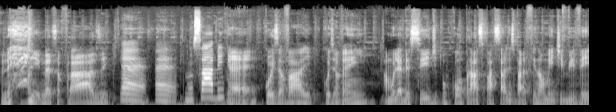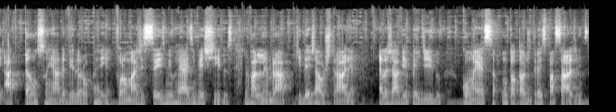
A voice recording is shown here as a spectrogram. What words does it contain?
nessa frase. É, é, não sabe. É, coisa vai, coisa vem. A mulher decide por comprar as passagens para finalmente viver a tão sonhada vida europeia. Foram mais de 6 mil reais investidos. Vale lembrar que desde a Austrália ela já havia perdido com essa um total de três passagens.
